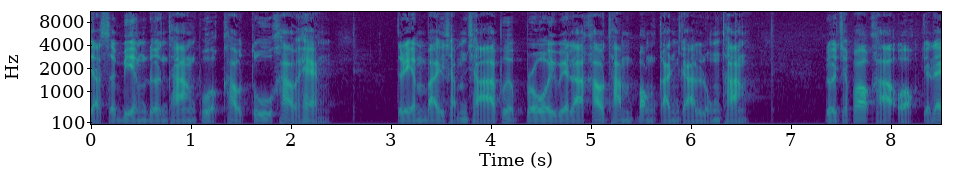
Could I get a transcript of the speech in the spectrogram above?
จัดสเสบียงเดินทางพวกข้าวตูข้าวแห้ง เตรียมใบฉำฉาเพื่อโปรยเวลาเข้าทำป้องกันการหลงทาง โดยเฉพาะขาออกจะได้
